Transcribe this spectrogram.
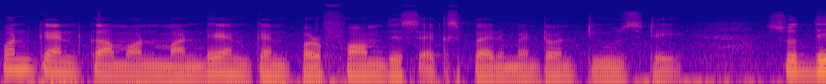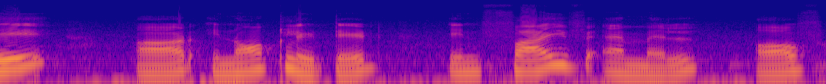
One can come on monday and can perform this experiment on tuesday. So they are inoculated in 5 ml of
